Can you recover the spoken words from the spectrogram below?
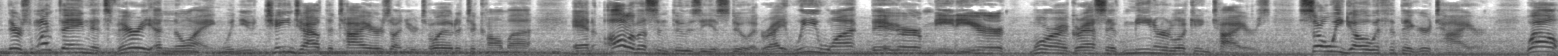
there's one thing that's very annoying when you change out the tires on your Toyota Tacoma, and all of us enthusiasts do it, right? We want bigger, meatier, more aggressive, meaner looking tires. So we go with the bigger tire. Well,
